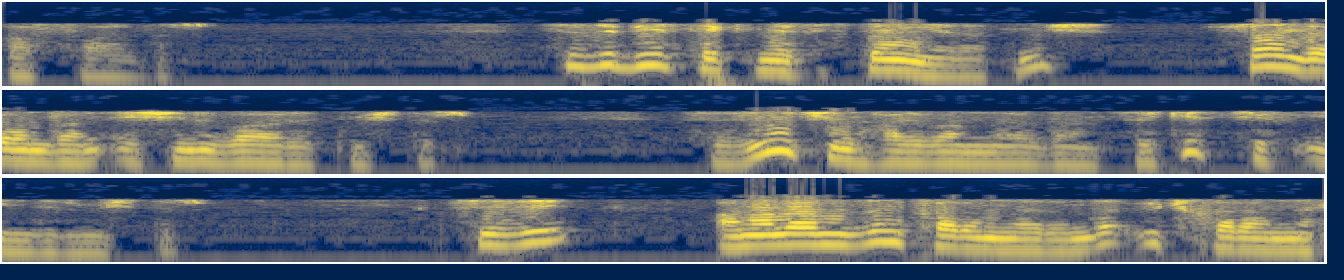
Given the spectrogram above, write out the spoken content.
gaffardır. Sizi bir tek nefisten yaratmış, sonra ondan eşini var etmiştir. Sizin için hayvanlardan sekiz çift indirmiştir. Sizi analarınızın karınlarında üç karanlık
